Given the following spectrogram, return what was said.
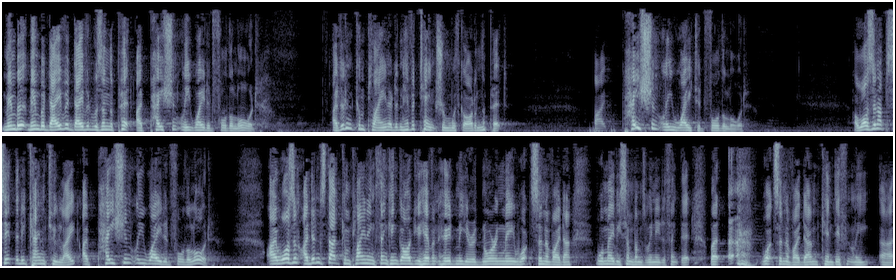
remember, remember David? David was in the pit. I patiently waited for the Lord. I didn't complain. I didn't have a tantrum with God in the pit. I patiently waited for the Lord. I wasn't upset that he came too late. I patiently waited for the Lord. I wasn't I didn't start complaining thinking God you haven't heard me you're ignoring me what sin have I done well maybe sometimes we need to think that but what sin have I done can definitely uh,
